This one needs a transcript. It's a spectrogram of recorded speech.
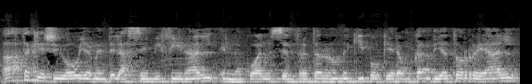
hasta que llegó obviamente la semifinal en la cual se enfrentaron a un equipo que era un candidato real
